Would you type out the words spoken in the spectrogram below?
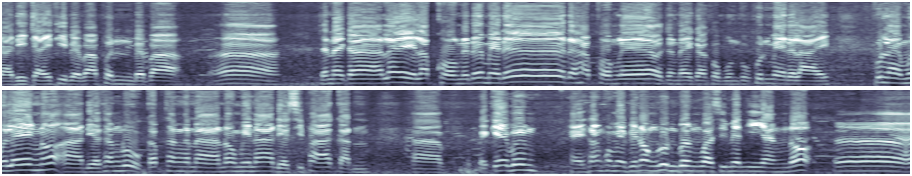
ก็ดีใจที่แบบว่าเพิ่นแบบว่าอ่าจังใดก็ได้รับของเด้อเด้อแม่เด้อได้รับของแล้วจังใดก็ขอบคุญขอบคุณแม่หลายๆคุณแลมือแรงเนาะอ่าเดี๋ยวทั้งลูกกับทั้งนาน้องมีนาเดี๋ยวสิพากันอ่าไปแก้เบิ่งให้ทั้งพ่อแม่พี่น้องรุ่นเบิ่งว่าสิแม่นอีหยังเนาะเออ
